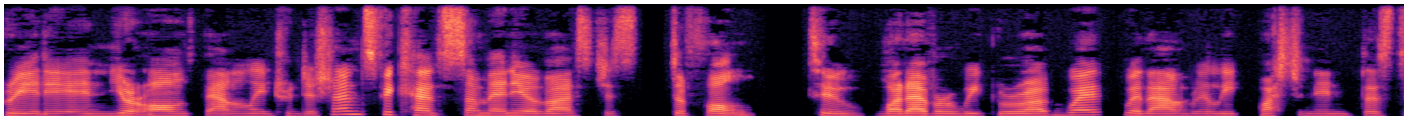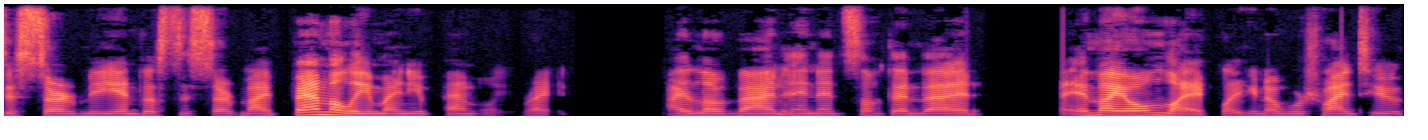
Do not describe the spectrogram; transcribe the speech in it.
creating your own family traditions because so many of us just default to whatever we grew up with without really questioning does this serve me and does this serve my family, my new family, right? I love that. And it's something that in my own life, like, you know, we're trying to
